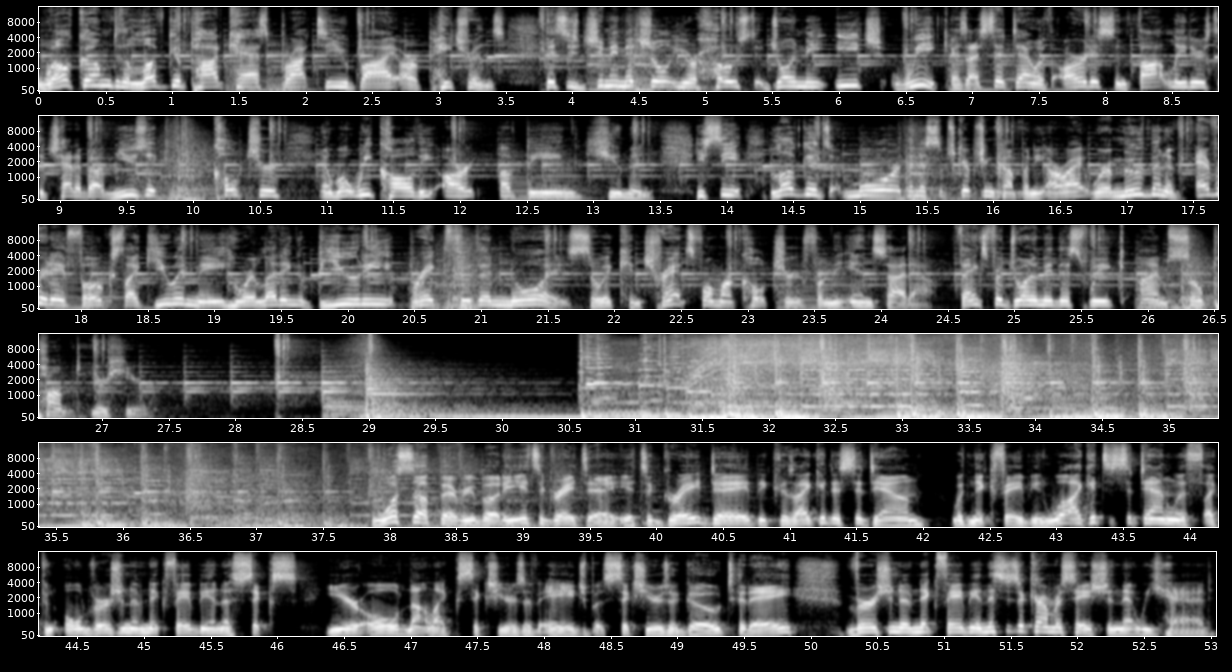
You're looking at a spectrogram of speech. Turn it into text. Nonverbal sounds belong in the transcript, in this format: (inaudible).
Welcome to the Love Good podcast brought to you by our patrons. This is Jimmy Mitchell, your host. Join me each week as I sit down with artists and thought leaders to chat about music, culture, and what we call the art of being human. You see, Love Good's more than a subscription company, all right? We're a movement of everyday folks like you and me who are letting beauty break through the noise so it can transform our culture from the inside out. Thanks for joining me this week. I'm so pumped you're here. What's up, everybody? It's a great day. It's a great day because I get to sit down with Nick Fabian. Well, I get to sit down with like an old version of Nick Fabian, a six year old, not like six years of age, but six years ago today version of Nick Fabian. This is a conversation that we had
